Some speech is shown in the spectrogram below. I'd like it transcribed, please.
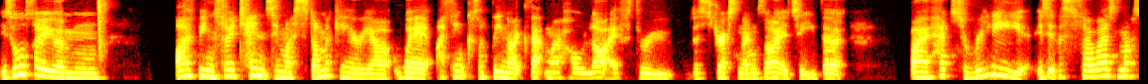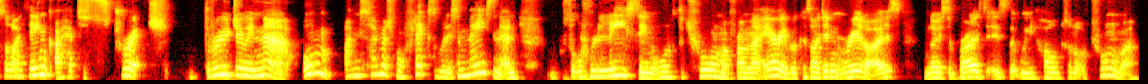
it's also, um, I've been so tense in my stomach area where I think because I've been like that my whole life through the stress and anxiety that I had to really, is it the psoas muscle? I think I had to stretch through doing that. Oh, I'm so much more flexible. It's amazing. And sort of releasing all of the trauma from that area because I didn't realize, no surprises, that we hold a lot of trauma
